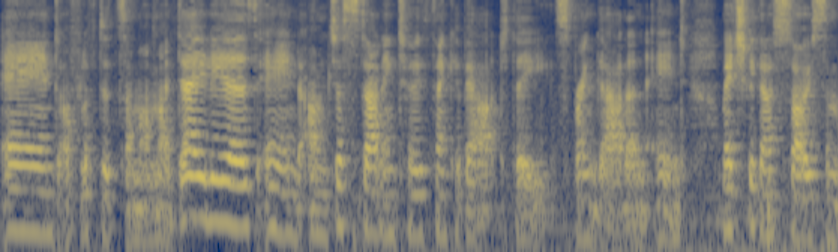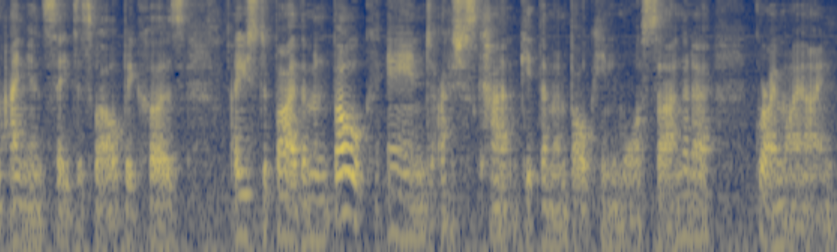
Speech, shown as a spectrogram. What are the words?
and I've lifted some of my dahlias and I'm just starting to think about the spring garden and I'm actually going to sow some onion seeds as well because I used to buy them in bulk and I just can't get them in bulk anymore so I'm going to grow my own.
